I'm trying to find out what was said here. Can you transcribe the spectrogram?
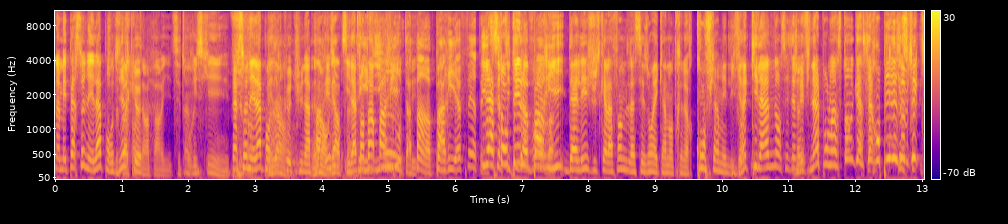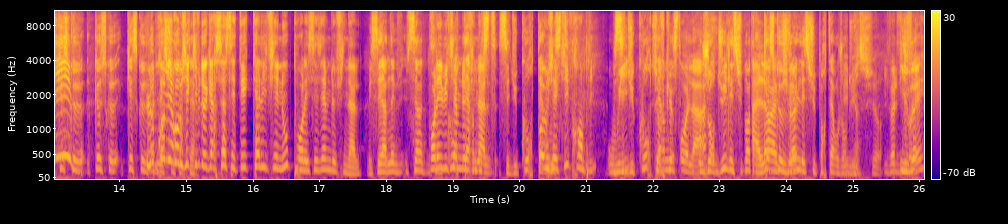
non, mais personne n'est là pour Tu dire que un pari. C'est trop risqué. personne n'est là pour Mais dire non. que tu n'as pas raison. Il a tenté un pari. T'as pas un pari à faire. Il a tenté le pari d'aller jusqu'à la fin de la saison avec un entraîneur confirmé de Ligue Il faut- 1 qu'il a amené en 16 de finale. Pour l'instant, Garcia remplit les objectifs. Qu'est-ce que Le premier objectif de Garcia, c'était qualifier nous pour les 16e de finale. Mais c'est un, Pour les du huitièmes de court-termiste. finale. C'est du court terme. Objectif rempli. c'est du court terme. Ola, Aujourd'hui, les supporters, qu'est-ce que veulent les supporters aujourd'hui Bien sûr. ils veulent Ils vibrer. veulent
